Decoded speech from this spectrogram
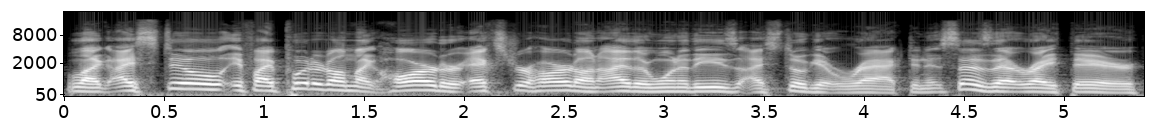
Like I still if I put it on like hard or extra hard on either one of these, I still get racked and it says that right there.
